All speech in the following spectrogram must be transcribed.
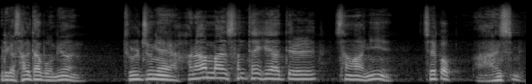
우리가 살다 보면 둘 중에 하나만 선택해야 될 상황이 제법 많습니다.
